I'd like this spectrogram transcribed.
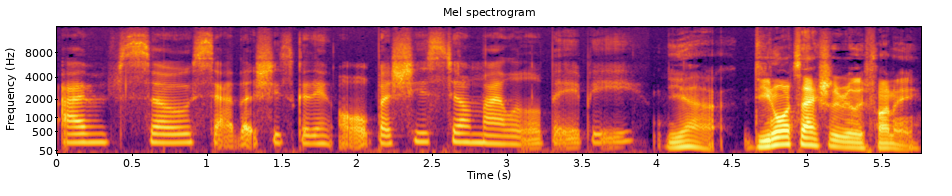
I'm so sad that she's getting old, but she's still my little baby. Yeah. Do you know what's actually really funny?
